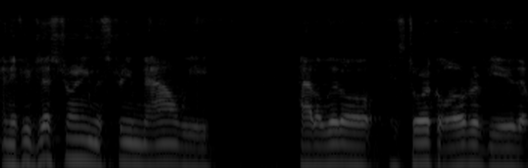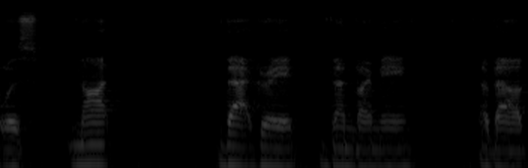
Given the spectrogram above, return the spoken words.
And if you're just joining the stream now, we had a little historical overview that was not that great done by me about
